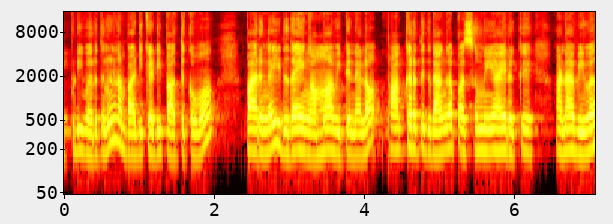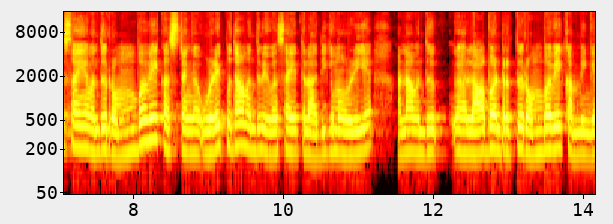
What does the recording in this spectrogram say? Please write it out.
எப்படி வருதுன்னு நம்ம அடிக்கடி பார்த்துக்குவோம். பாருங்கள் இதுதான் எங்கள் அம்மா வீட்டு நிலம். பார்க்குறதுக்கு தாங்க பசுமையாக இருக்குது ஆனால் விவசாயம் வந்து ரொம்பவே கஷ்டங்க. உழைப்பு தான் வந்து விவசாயத்தில் அதிகமாக ஒழிய ஆனால் வந்து லாபன்றது ரொம்பவே கம்மிங்க.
